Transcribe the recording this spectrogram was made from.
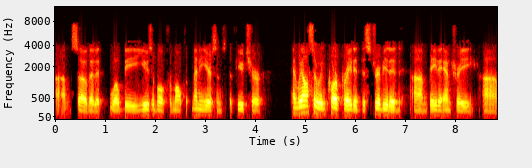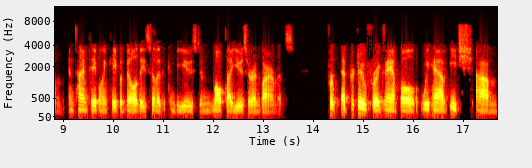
um, so that it will be usable for many years into the future and we also incorporated distributed um, data entry um, and timetabling capabilities so that it can be used in multi-user environments. For, at Purdue, for example, we have each um,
